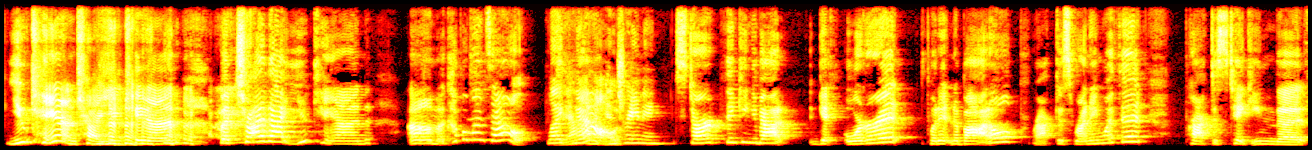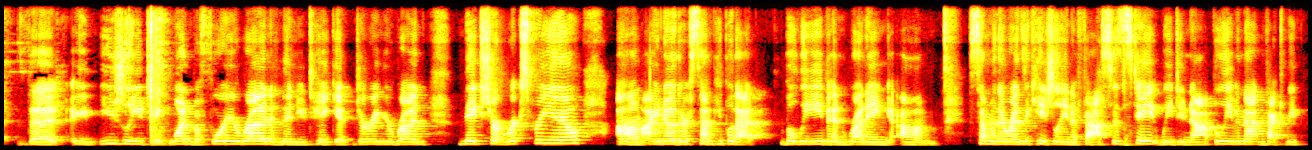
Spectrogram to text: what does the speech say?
You can try UCAN, but try that UCAN um, a couple months out, like yeah, now in training. Start thinking about get order it, put it in a bottle, practice running with it, practice taking the the usually you take one before your run and then you take it during your run make sure it works for you um, i know there's some people that believe in running um, some of the runs occasionally in a fasted state we do not believe in that in fact we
